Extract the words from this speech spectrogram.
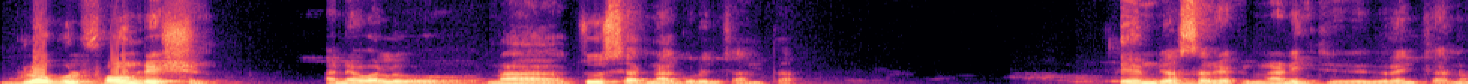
గ్లోబల్ ఫౌండేషన్ అనేవాళ్ళు నా చూశారు నా గురించి అంతా. ఏం చేస్తారు ఇక్కడ అడిగి వివరించాను.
